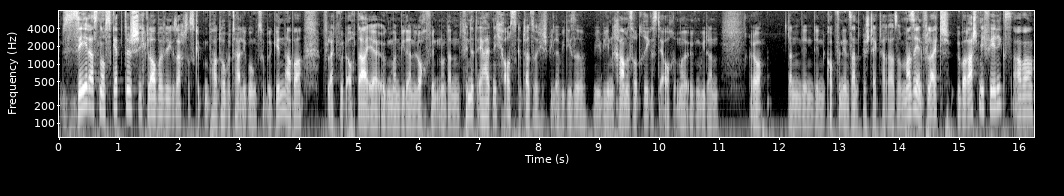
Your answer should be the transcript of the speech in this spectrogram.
sehe das noch skeptisch. Ich glaube, wie gesagt, es gibt ein paar Torbeteiligungen zu Beginn, aber vielleicht wird auch da er irgendwann wieder ein Loch finden und dann findet er halt nicht raus. Es gibt halt solche Spieler wie diese, wie, wie ein James Rodriguez, der auch immer irgendwie dann, ja, dann den, den Kopf in den Sand gesteckt hat. Also mal sehen, vielleicht überrascht mich Felix, aber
